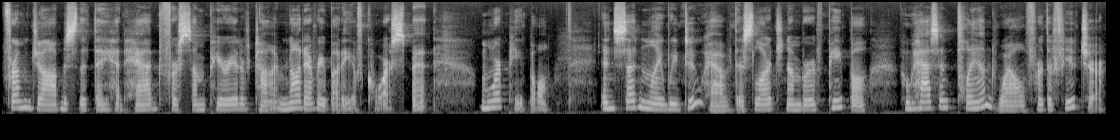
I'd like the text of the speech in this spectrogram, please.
from jobs that they had had for some period of time. Not everybody, of course, but more people. And suddenly we do have this large number of people who hasn't planned well for the future.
